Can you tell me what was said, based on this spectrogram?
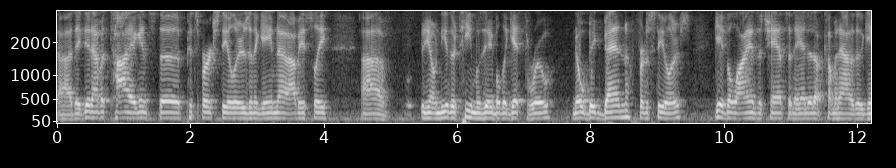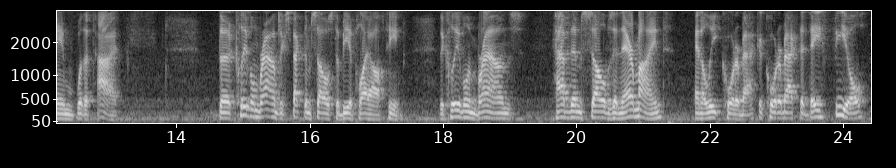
Uh, they did have a tie against the Pittsburgh Steelers in a game that obviously, uh, you know, neither team was able to get through. No Big Ben for the Steelers. Gave the Lions a chance, and they ended up coming out of the game with a tie the Cleveland Browns expect themselves to be a playoff team. The Cleveland Browns have themselves in their mind an elite quarterback, a quarterback that they feel,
